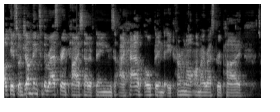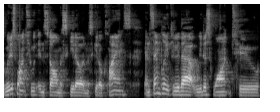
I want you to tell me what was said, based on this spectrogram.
Okay, so jumping to the Raspberry Pi side of things, I have opened a terminal on my Raspberry Pi. So we just want to install Mosquitto and Mosquitto clients. And simply to do that, we just want to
